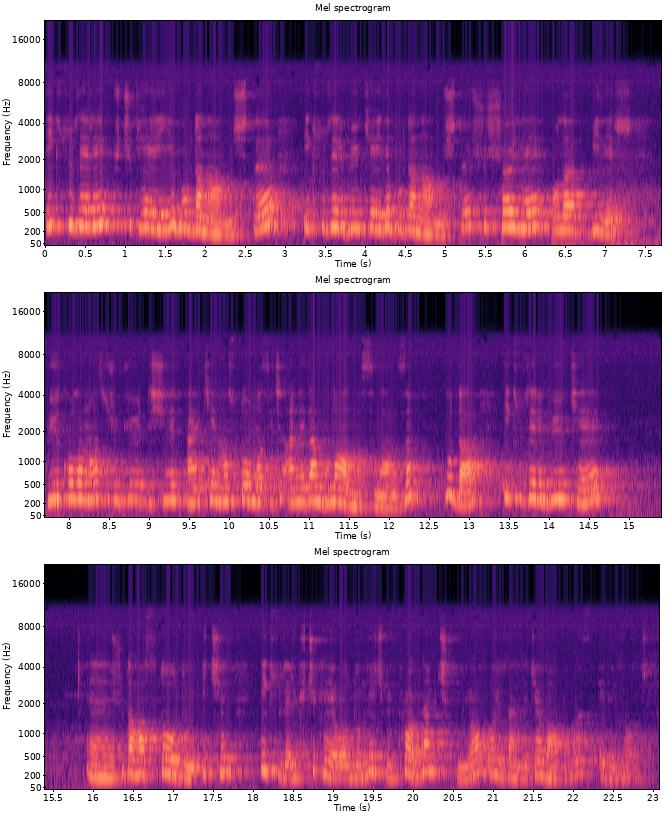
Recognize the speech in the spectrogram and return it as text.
x üzeri küçük h'yi buradan almıştı. x üzeri büyük h'yi de buradan almıştı. Şu şöyle olabilir. Büyük olamaz çünkü dişinin erkeğin hasta olması için anneden bunu alması lazım. Bu da x üzeri büyük h e, şu da hasta olduğu için x üzeri küçük h olduğunda hiçbir problem çıkmıyor. O yüzden de cevabımız Edirne olacak.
